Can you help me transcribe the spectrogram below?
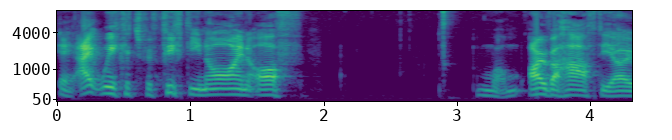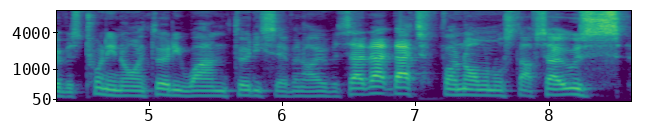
yeah, eight wickets for 59 off well, over half the overs 29 31 37 overs. So that that's phenomenal stuff. So it was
